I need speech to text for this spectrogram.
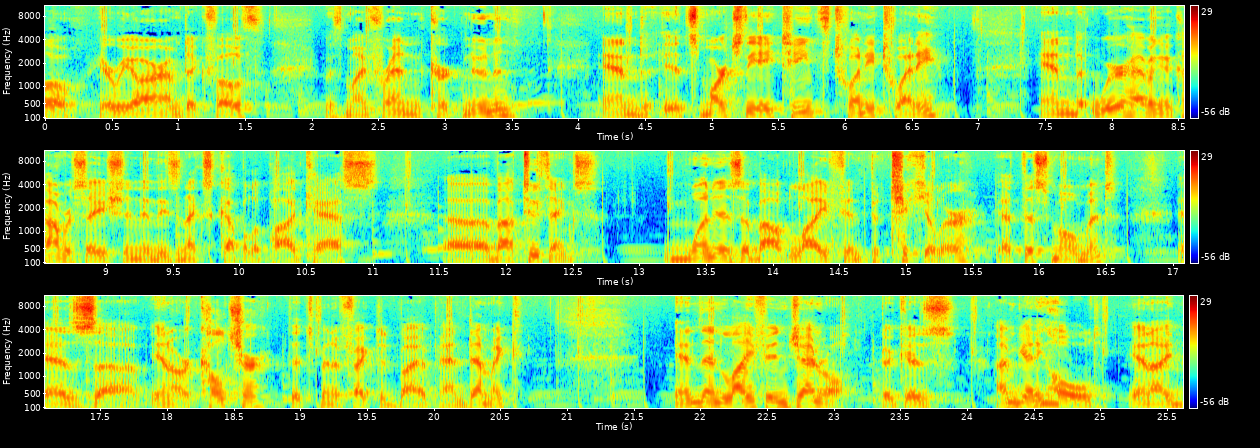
Hello, here we are. I'm Dick Foth with my friend Kirk Noonan, and it's March the 18th, 2020. And we're having a conversation in these next couple of podcasts uh, about two things. One is about life in particular at this moment, as uh, in our culture that's been affected by a pandemic, and then life in general, because I'm getting old, and I,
